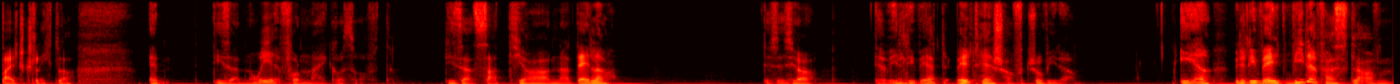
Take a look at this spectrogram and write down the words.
Beitgeschlechtler. Ähm, dieser neue von Microsoft, dieser Satya Nadella, das ist ja, der will die Weltherrschaft schon wieder. Er will die Welt wieder versklaven.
